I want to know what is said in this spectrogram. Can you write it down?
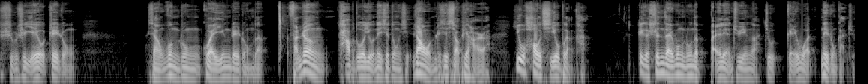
是不是也有这种像瓮中怪婴这种的？反正差不多有那些东西，让我们这些小屁孩啊又好奇又不敢看。这个身在瓮中的白脸巨婴啊，就给我那种感觉。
